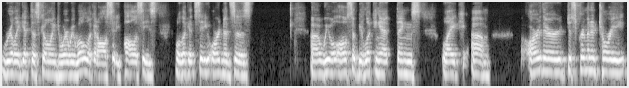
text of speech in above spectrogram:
really get this going to where we will look at all city policies. We'll look at city ordinances. Uh, we will also be looking at things like um, are there discriminatory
